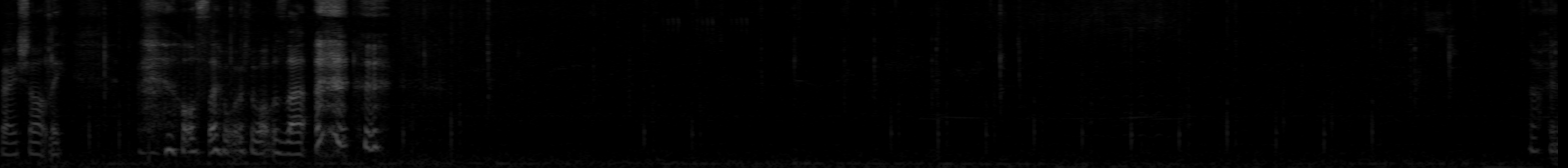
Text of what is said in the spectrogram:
very shortly. also, what what was that? Nothing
